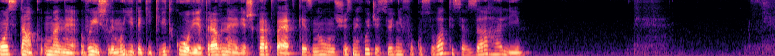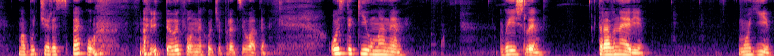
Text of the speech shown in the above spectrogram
Ось так у мене вийшли мої такі квіткові травневі шкарпетки. Знову ну, щось не хоче сьогодні фокусуватися взагалі. Мабуть, через спеку навіть телефон не хоче працювати. Ось такі у мене вийшли травневі мої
